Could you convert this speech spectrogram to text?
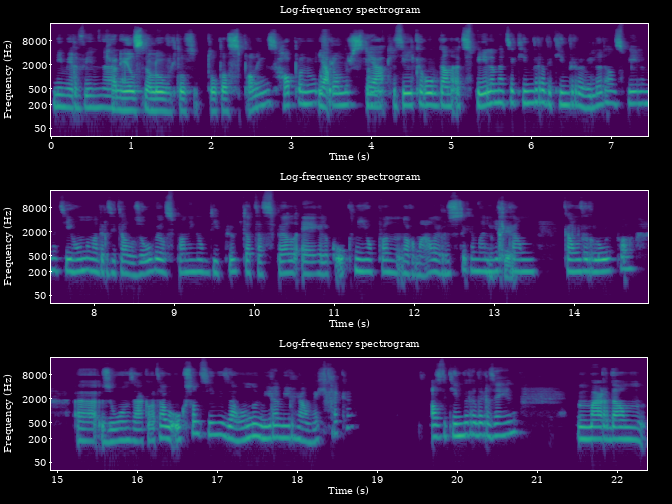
niet meer vinden. Het gaat heel snel over tot, tot dat spanningshappen ook, Ja. veronderstel Ja, zeker ook dan het spelen met de kinderen. De kinderen willen dan spelen met die honden, maar er zit al zoveel spanning op die pup dat dat spel eigenlijk ook niet op een normale, rustige manier kan, kan verlopen. Eh, Zo'n zaken. Wat dat we ook soms zien, is dat honden meer en meer gaan wegtrekken als de kinderen er zijn. Maar dan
